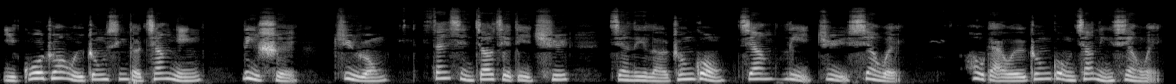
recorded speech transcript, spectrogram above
以郭庄为中心的江宁、丽水、句容三县交界地区，建立了中共江丽句县委。后改为中共江宁县委，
